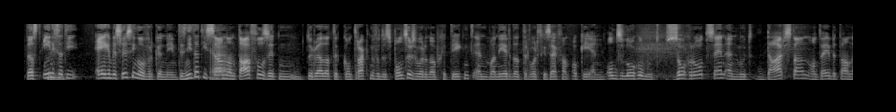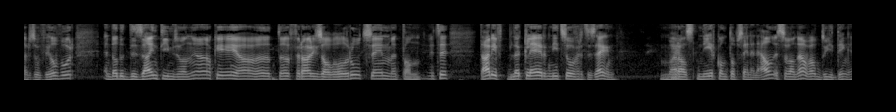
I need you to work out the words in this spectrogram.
Dat is het enige Mhm. dat die eigen beslissing over kunnen nemen. Het is niet dat die samen Ja. aan tafel zitten, terwijl dat de contracten voor de sponsors worden opgetekend, en wanneer dat er wordt gezegd van, oké, en ons logo moet zo groot zijn en moet daar staan, want wij betalen daar zoveel voor. En dat het designteam zo van, ja, oké, ja, de Ferrari zal wel rood zijn, met dan, weet je, daar heeft Leclerc niets over te zeggen. Maar Nee. als het neerkomt op zijn helm, is ze van, ja, wel, doe je ding, hè.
